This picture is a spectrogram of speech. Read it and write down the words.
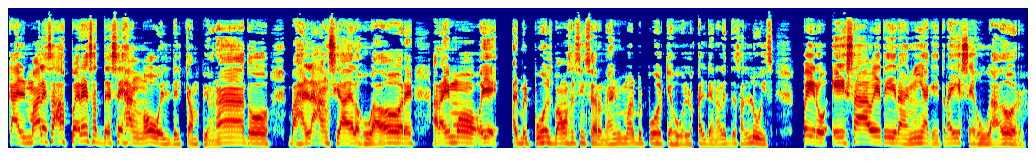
calmar esas asperezas de ese hangover del campeonato, bajar la ansiedad de los jugadores. Ahora mismo, oye, Albert Pujols, vamos a ser sinceros, no es el mismo Albert Pujols que jugó en los Cardenales de San Luis, pero esa veteranía que trae ese jugador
